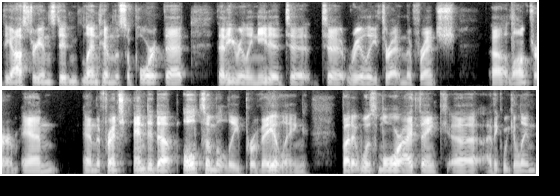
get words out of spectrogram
the Austrians didn't lend him the support that that he really needed to to really threaten the French uh, long term, and and the French ended up ultimately prevailing, but it was more, I think, uh, I think we can lay,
